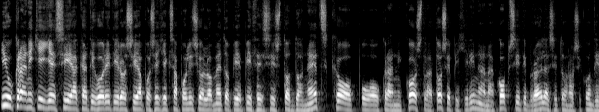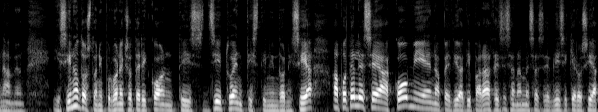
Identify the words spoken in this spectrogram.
Η Ουκρανική ηγεσία κατηγορεί τη Ρωσία πως έχει εξαπολύσει ολομέτωπη επίθεση στο Ντονέτσκ, όπου ο Ουκρανικός στρατός επιχειρεί να ανακόψει την προέλαση των ρωσικών δυνάμεων. Η σύνοδος των Υπουργών Εξωτερικών της G20 στην Ινδονησία αποτέλεσε ακόμη ένα πεδίο αντιπαράθεσης ανάμεσα σε Δύση και Ρωσία.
